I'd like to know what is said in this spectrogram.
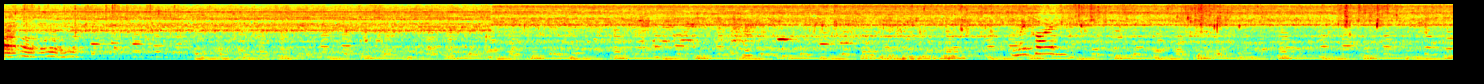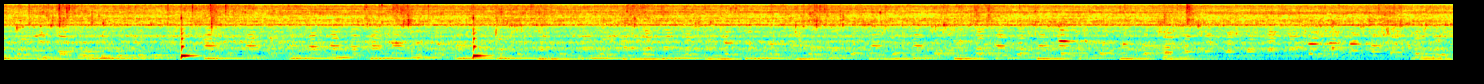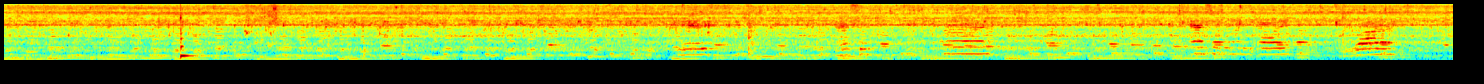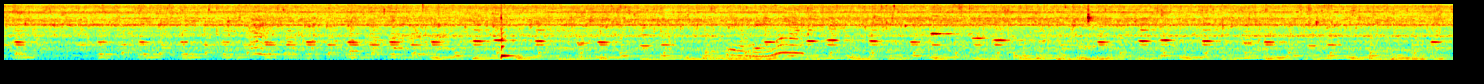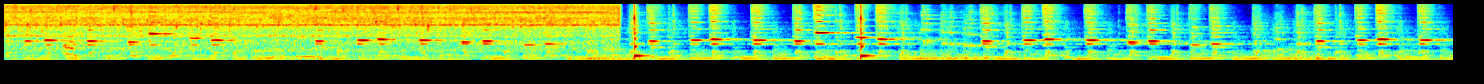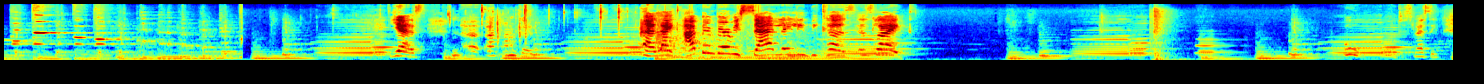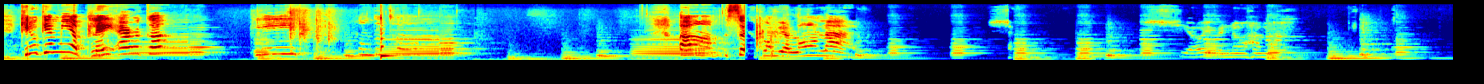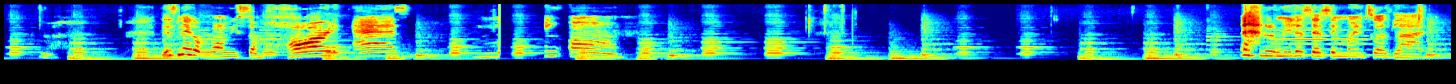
Ah. うん。Yes, uh, I- I'm good. Uh, like I've been very sad lately because it's like, ooh, ooh, messy. Can you give me a plate, Erica? Please, on the top. Um, so it's gonna be a long live. She, don't even know how much. This nigga brought me some hard ass um Lumila says money to us live.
